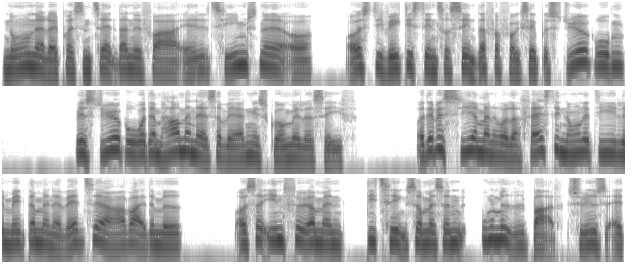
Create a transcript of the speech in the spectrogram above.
nogle af repræsentanterne fra alle teamsene, og også de vigtigste interessenter fra for eksempel styregruppen. Hvis styregrupper, dem har man altså hverken i Scrum eller Safe. Og det vil sige, at man holder fast i nogle af de elementer, man er vant til at arbejde med, og så indfører man de ting, som man sådan umiddelbart synes, at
